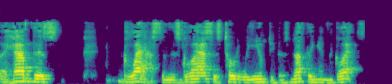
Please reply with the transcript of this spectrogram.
I have this glass and this glass is totally empty. There's nothing in the glass.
